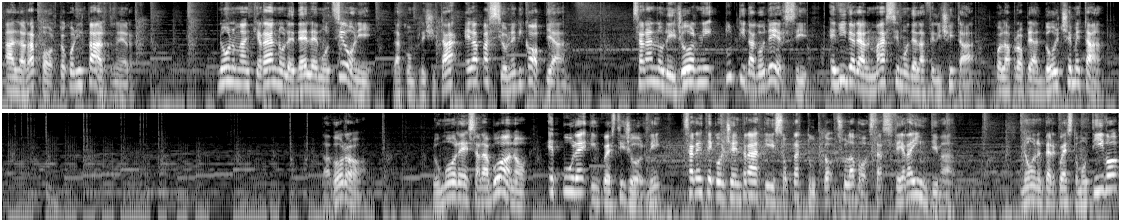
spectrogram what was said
al rapporto con il partner. Non mancheranno le belle emozioni, la complicità e la passione di coppia. Saranno dei giorni tutti da godersi e vivere al massimo della felicità con la propria dolce metà. Lavoro. L'umore sarà buono, eppure in questi giorni sarete concentrati soprattutto sulla vostra sfera intima. Non per questo motivo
